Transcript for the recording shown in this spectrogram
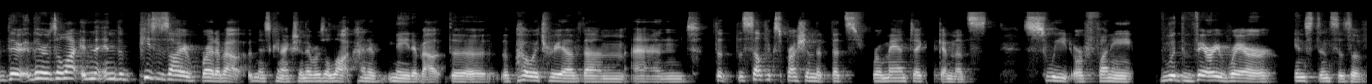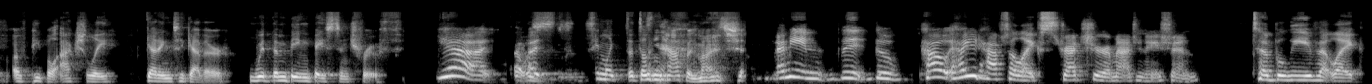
there there's a lot in the in the pieces I read about the misconnection. There was a lot kind of made about the the poetry of them and the, the self expression that that's romantic and that's sweet or funny, with very rare instances of of people actually getting together with them being based in truth. Yeah, that was I, seemed like that doesn't happen much. I mean, the the how how you'd have to like stretch your imagination to believe that like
